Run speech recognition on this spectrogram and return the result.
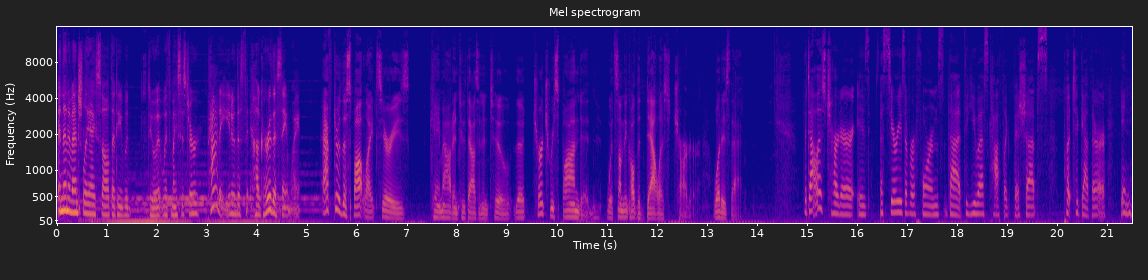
And then eventually I saw that he would do it with my sister Patty, you know, this, hug her the same way. After the Spotlight series came out in 2002, the church responded with something called the Dallas Charter. What is that? The Dallas Charter is a series of reforms that the U.S. Catholic bishops put together in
